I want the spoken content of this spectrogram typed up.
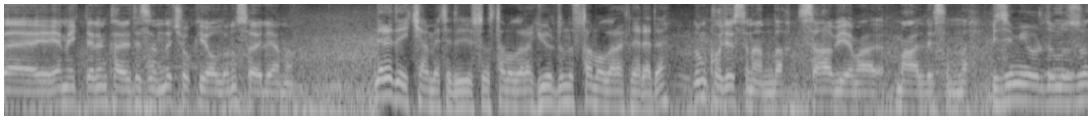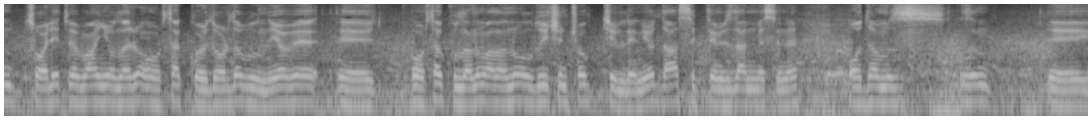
ve yemeklerin kalitesinin de çok iyi olduğunu söyleyemem. Nerede ikamet ediyorsunuz tam olarak? Yurdunuz tam olarak nerede? Yurdum Koca Sinan'da, Sahabiye Ma- Mahallesi'nde. Bizim yurdumuzun tuvalet ve banyoları ortak koridorda bulunuyor ve e, ortak kullanım alanı olduğu için çok kirleniyor. Daha sık temizlenmesini, odamızın e,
